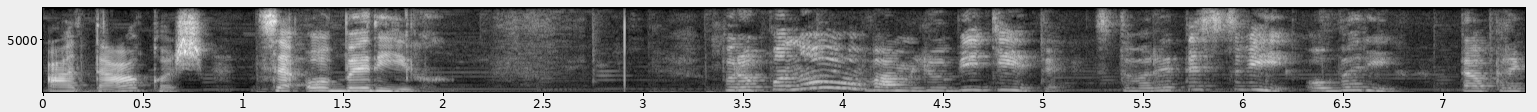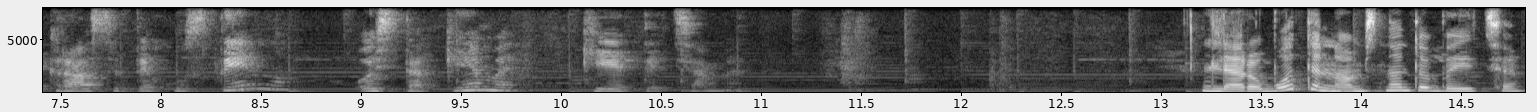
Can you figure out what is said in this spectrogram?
а також це оберіг. Пропоную вам, любі діти, створити свій оберіг та прикрасити хустину ось такими китицями. Для роботи нам знадобиться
